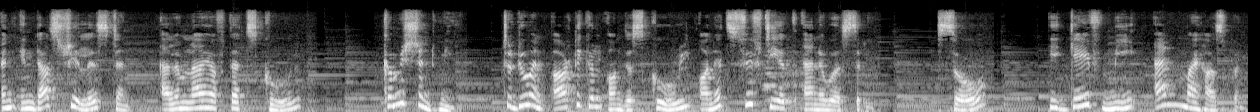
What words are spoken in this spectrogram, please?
an industrialist and alumni of that school commissioned me to do an article on the school on its 50th anniversary. So, he gave me and my husband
